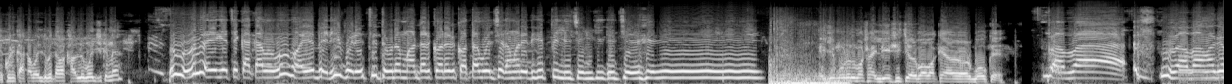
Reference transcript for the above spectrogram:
এখনই কাকা বলতে আবার খালু বলছিস না? ভুল হয়ে গেছে কাকা বাবু ভয়ে বেরিয়ে পড়েছে। তোমরা মার্ডার করার কথা বলছো আমার এদিকে পিলি চমকি গেছে। এই যে মুরুল মশাই নিয়ে এসেছি ওর বাবাকে আর ওর বউকে। বাবা বাবা আমাকে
